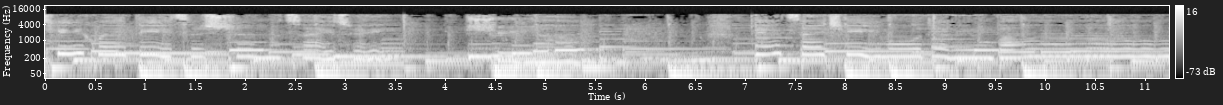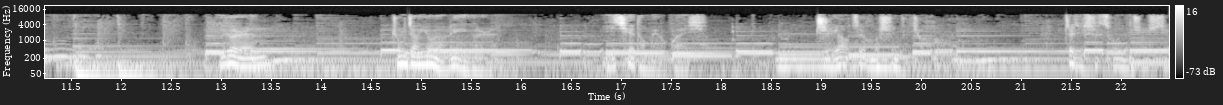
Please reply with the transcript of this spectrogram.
体会彼此什么才最。需要，别再寂寞的拥抱。一个人终将拥有另一个人，一切都没有关系，只要最后是你就好。这里是从你的全世界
